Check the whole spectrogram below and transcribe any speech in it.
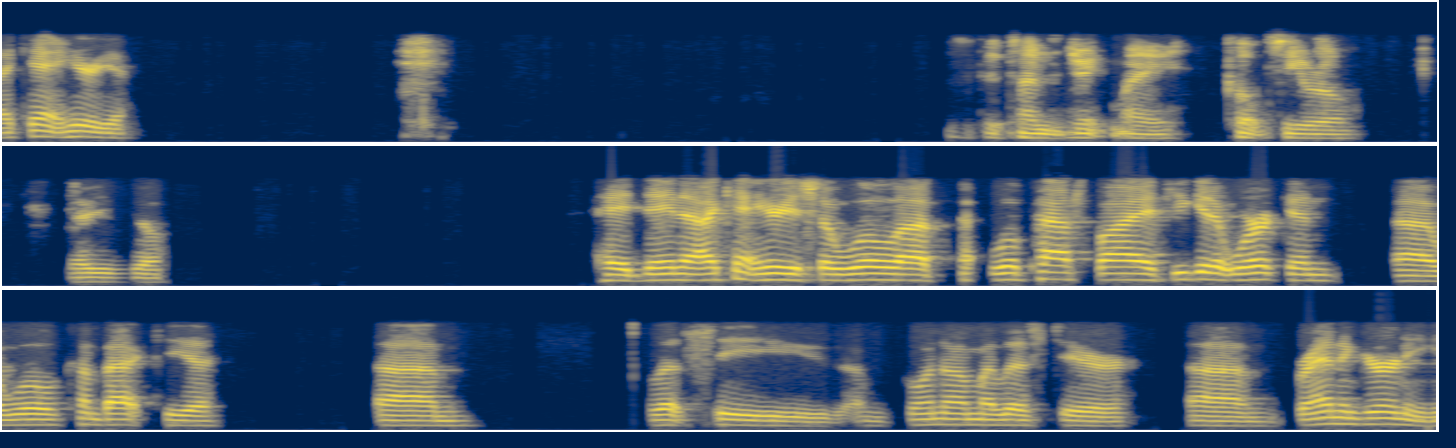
I can't hear you. It's a good time to drink my Coke Zero. There you go. Hey Dana, I can't hear you, so we'll uh, we'll pass by. If you get it working, uh, we'll come back to you. Um, let's see. I'm going on my list here. Um, Brandon Gurney.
